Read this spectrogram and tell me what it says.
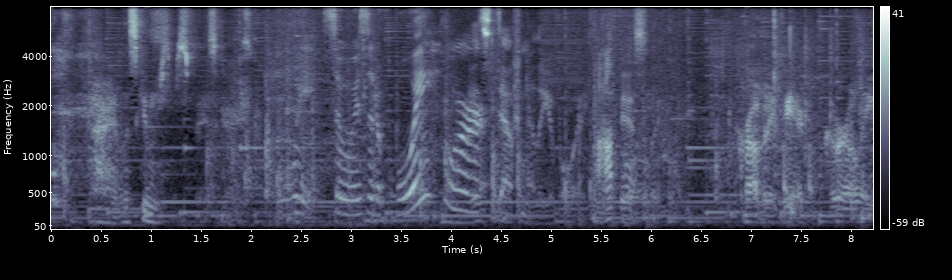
All right, let's give him some space, guys. Wait, so is it a boy or? It's definitely a boy. Obviously. Probably be a girly.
